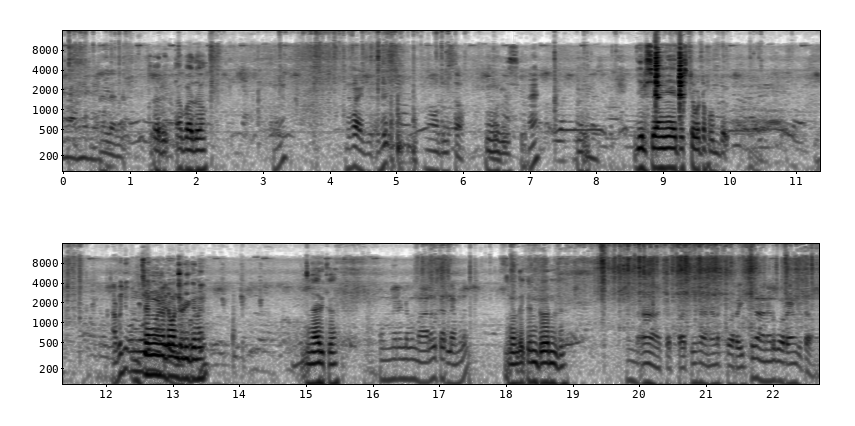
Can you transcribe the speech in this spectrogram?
അല്ലല്ല സോറി അപ്പൊ അതോ? നൂഡിൽസോ ജിൽഷാന് ഏറ്റവും ഇഷ്ടപ്പെട്ട ഫുഡ് ചെങ്ങോട്ട് വണ്ടി അടിക്കണേ ആർക്കാ ഒന്ന് രണ്ട് മൂന്ന് നാല് തരല്ലേ നമ്മൾ? എന്തൊക്കെ ഉണ്ട് പറഞ്ഞിട്ട് ആ ചപ്പാത്തി സാധനങ്ങൾ കുറേച്ച് സാധനങ്ങൾ കുറേ ഉണ്ട് കേട്ടോ.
